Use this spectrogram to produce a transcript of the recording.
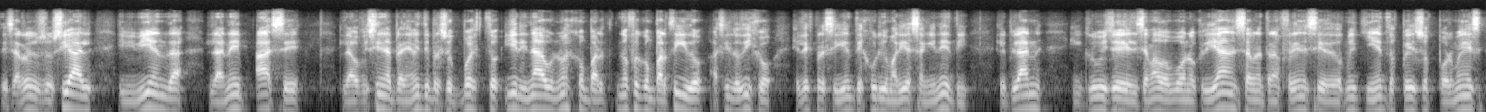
Desarrollo Social y Vivienda, la NEP ACE, la Oficina de Planeamiento y Presupuesto y el INAU no, es no fue compartido, así lo dijo el expresidente Julio María Sanguinetti. El plan incluye el llamado bono crianza, una transferencia de 2.500 pesos por mes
